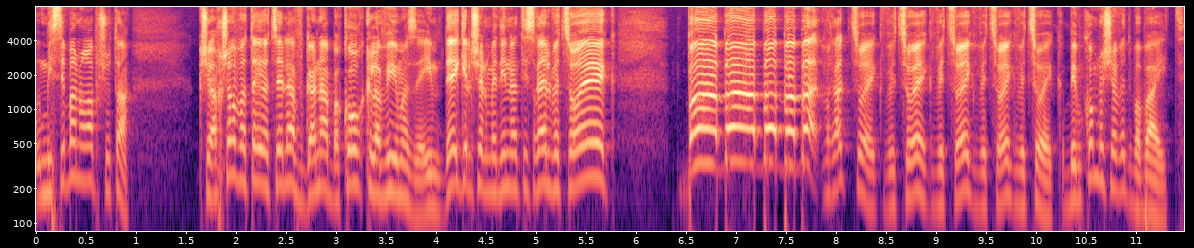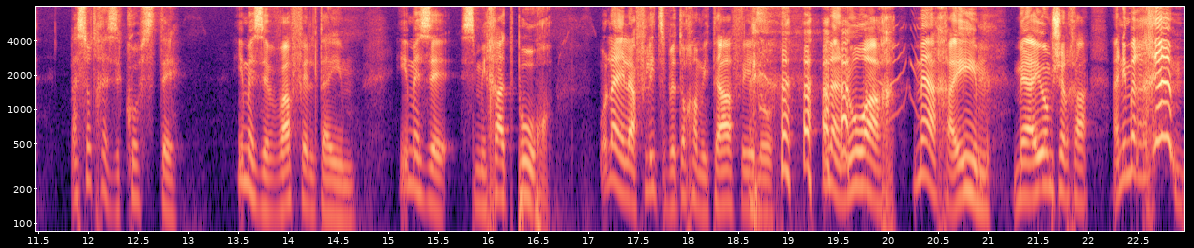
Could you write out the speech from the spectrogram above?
מסיבה נורא פשוטה. כשעכשיו אתה יוצא להפגנה בקור כלבים הזה, עם דגל של מדינת ישראל וצועק, בא, בא, בא, בא, בא, ורק צועק וצועק וצועק וצועק וצועק, במקום לשבת בבית, לעשות לך איזה כוס תה, עם איזה ופל טעים, עם איזה שמיכת פוך, אולי להפליץ בתוך המיטה אפילו, לנוח מהחיים, מהיום שלך. אני מרחם,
